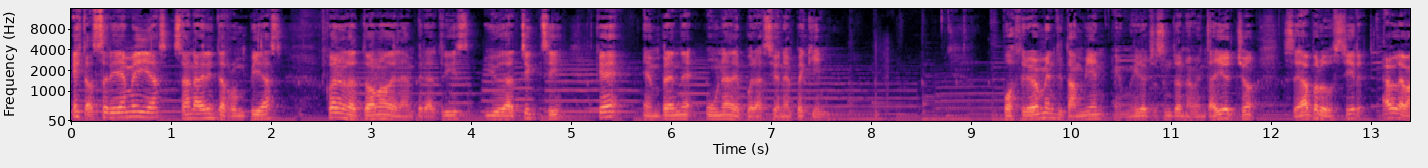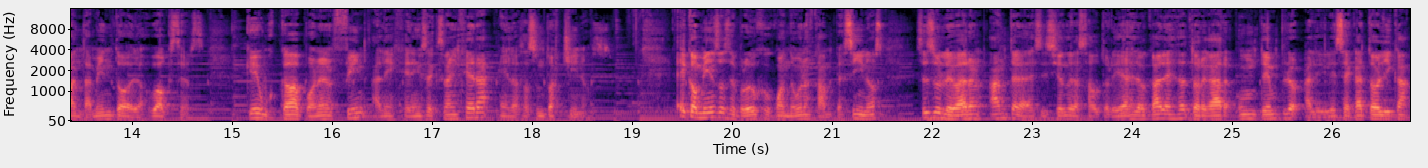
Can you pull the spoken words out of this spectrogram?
Esta serie de medidas se van a ver interrumpidas con el retorno de la emperatriz Yuda Tixi que emprende una depuración en Pekín. Posteriormente también, en 1898, se va a producir el levantamiento de los Boxers, que buscaba poner fin a la injerencia extranjera en los asuntos chinos. El comienzo se produjo cuando unos campesinos se sublevaron ante la decisión de las autoridades locales de otorgar un templo a la Iglesia Católica,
